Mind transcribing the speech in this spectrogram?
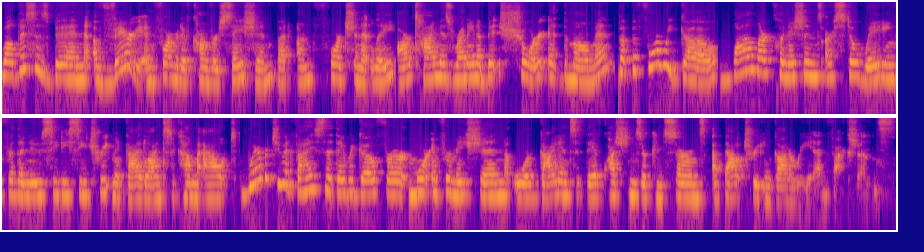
Well, this has been a very informative conversation, but unfortunately, our time is running a bit short at the moment. But before we go, while our clinicians are still waiting for the new CDC treatment guidelines to come out, where would you advise that they would go for more information or guidance if they have questions or concerns about treating gonorrhea infections?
